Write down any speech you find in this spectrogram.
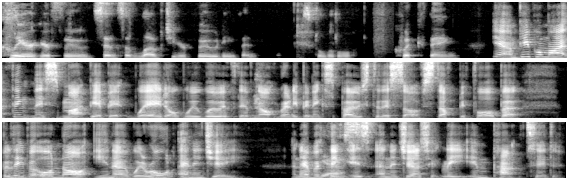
clear your food, send some love to your food, even just a little quick thing. Yeah, and people might think this might be a bit weird or woo woo if they've not really been exposed to this sort of stuff before. But believe it or not, you know, we're all energy and everything yes. is energetically impacted.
